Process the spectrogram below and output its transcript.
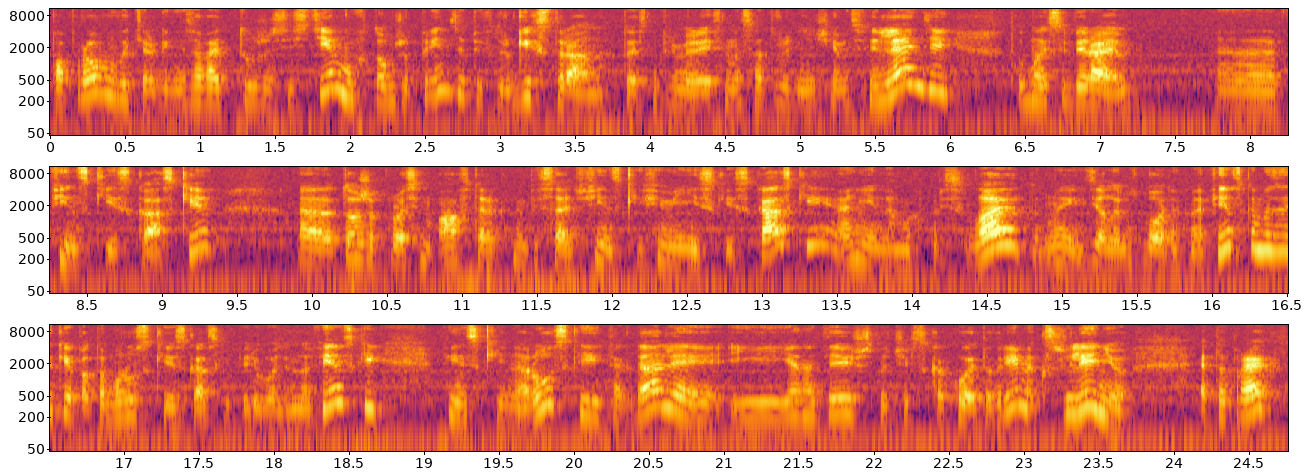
попробовать организовать ту же систему в том же принципе в других странах. То есть, например, если мы сотрудничаем с Финляндией, то мы собираем э, финские сказки, тоже просим авторок написать финские феминистские сказки, они нам их присылают, мы делаем сборник на финском языке, потом русские сказки переводим на финский, финские на русский и так далее. И я надеюсь, что через какое-то время, к сожалению, это проект,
